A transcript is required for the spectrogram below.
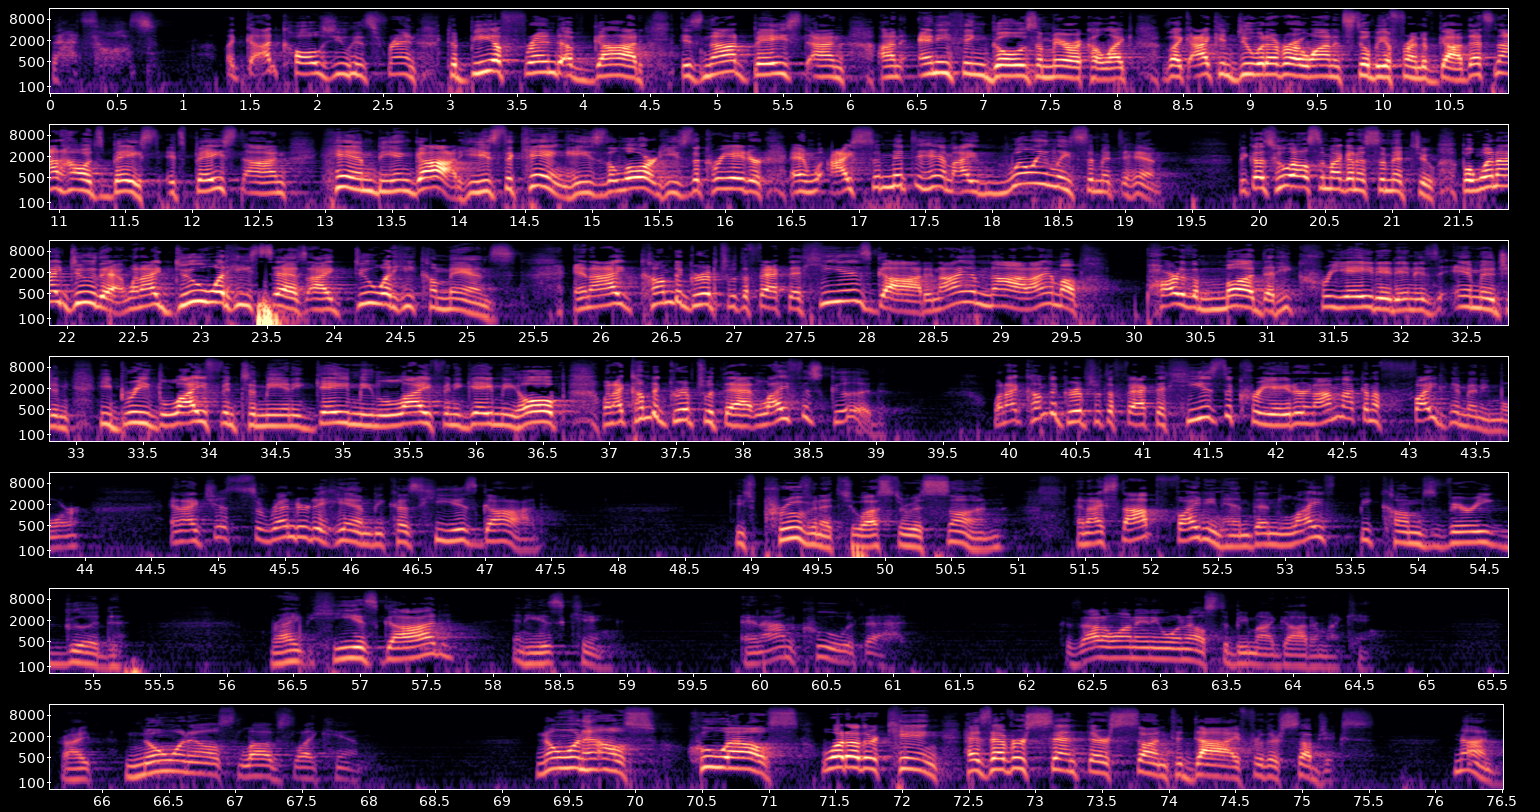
That's awesome. Like God calls you his friend. To be a friend of God is not based on, on anything goes America, like, like I can do whatever I want and still be a friend of God. That's not how it's based. It's based on him being God. He's the king, he's the Lord, he's the creator, and I submit to him. I willingly submit to him. Because who else am I going to submit to? But when I do that, when I do what he says, I do what he commands, and I come to grips with the fact that he is God and I am not, I am a part of the mud that he created in his image and he breathed life into me and he gave me life and he gave me hope. When I come to grips with that, life is good. When I come to grips with the fact that he is the creator and I'm not going to fight him anymore, and I just surrender to him because he is God. He's proven it to us through his son. And I stop fighting him, then life becomes very good. Right? He is God and he is king. And I'm cool with that. Because I don't want anyone else to be my God or my king. Right? No one else loves like him. No one else. Who else? What other king has ever sent their son to die for their subjects? None.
